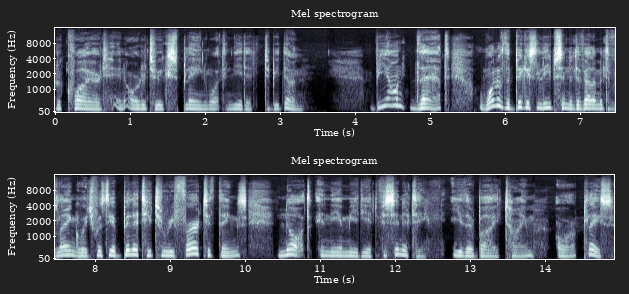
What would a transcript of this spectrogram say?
required in order to explain what needed to be done. Beyond that, one of the biggest leaps in the development of language was the ability to refer to things not in the immediate vicinity, either by time or place.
